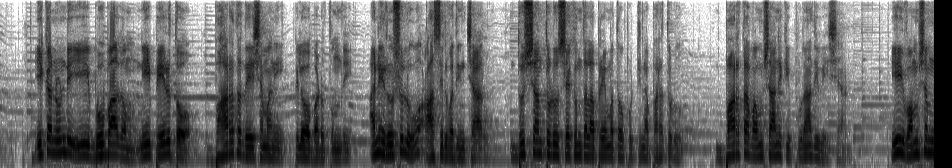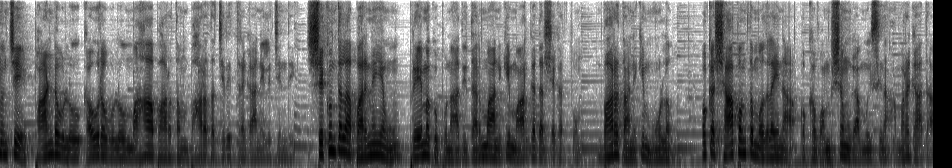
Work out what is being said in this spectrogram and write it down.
ఇక నుండి ఈ భూభాగం నీ పేరుతో భారతదేశమని పిలువబడుతుంది అని ఋషులు ఆశీర్వదించారు. దుష్యంతుడు శకుంతల ప్రేమతో పుట్టిన భరతుడు భరత వంశానికి పునాది వేశాడు. ఈ వంశం నుంచే పాండవులు కౌరవులు మహాభారతం భారత చరిత్రగా నిలిచింది. శకుంతల పరిణయం ప్రేమకు పునాది ధర్మానికి మార్గదర్శకత్వం భారతానికి మూలం. ఒక శాపంతో మొదలైన ఒక వంశంగా ముగిసిన అమరగాథ.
